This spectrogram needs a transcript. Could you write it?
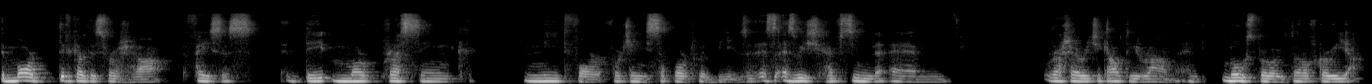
the more difficulties Russia faces, the more pressing need for, for Chinese support will be. As, as we have seen um, Russia reaching out to Iran and most probably to North Korea,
